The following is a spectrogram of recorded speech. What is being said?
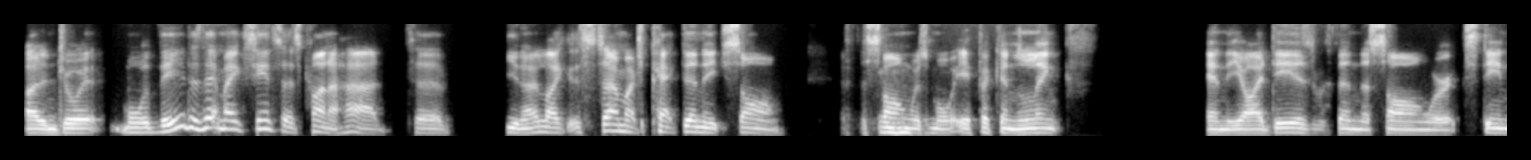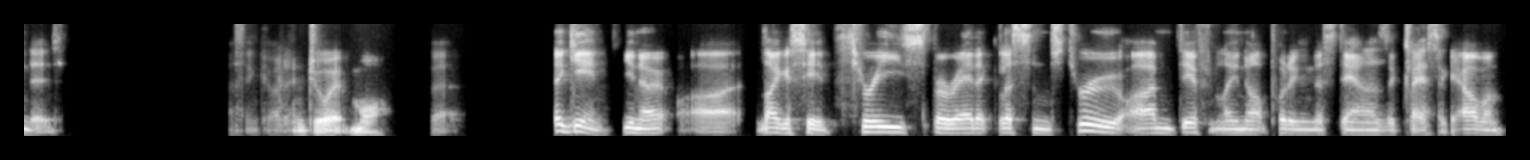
I'd enjoy it more there. Does that make sense? It's kind of hard to, you know, like there's so much packed in each song. If the song Mhm. was more epic in length and the ideas within the song were extended, I think I'd enjoy it more. But again, you know, uh, like I said, three sporadic listens through, I'm definitely not putting this down as a classic album.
